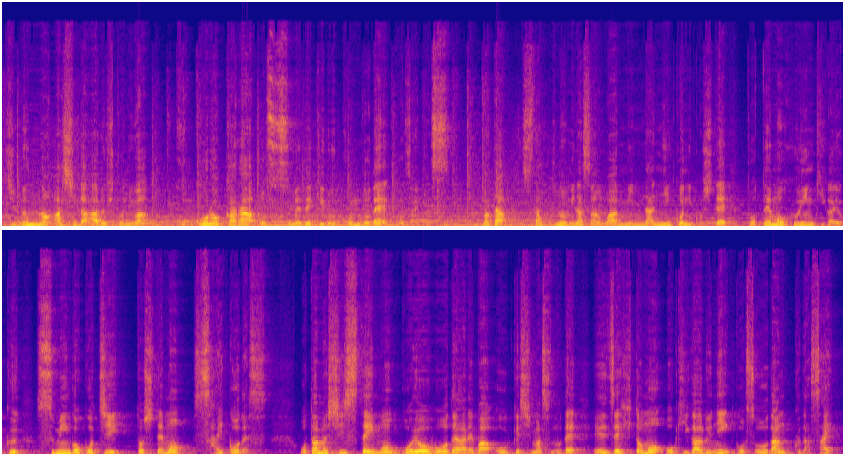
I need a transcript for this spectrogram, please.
自分の足がある人には心からおすすめできるコンドでございます。またスタッフの皆さんはみんなニコニコしてとても雰囲気が良く住み心地としても最高です。お試しステイもご要望であればお受けしますので、えーぜひともお気軽にご相談ください。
